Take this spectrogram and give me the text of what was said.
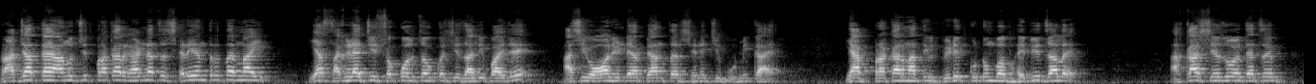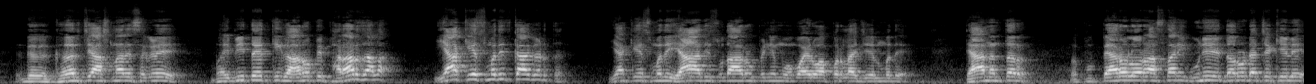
राज्यात काय अनुचित प्रकार घडण्याचं षडयंत्र तर नाही. या सगळ्याची सखोल चौकशी झाली पाहिजे अशी ऑल इंडिया पॅन्थर सेनेची भूमिका आहे. या प्रकरणातील पीडित कुटुंब भयभीत झालंय. आकाश शेजोळ त्याचे ग- घरचे असणारे सगळे भयभीत आहेत की आरोपी फरार झाला? या केसमध्येच का घडतं? या केसमध्ये याआधी सुद्धा आरोपीने मोबाईल वापरला जेलमध्ये. त्यानंतर पॅरोलवर असताना गुन्हे दरोड्याचे केले.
